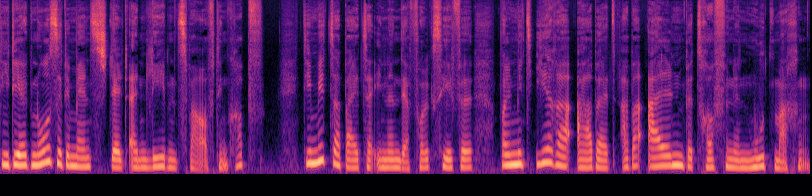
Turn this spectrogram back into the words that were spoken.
Die Diagnose Demenz stellt ein Leben zwar auf den Kopf, die Mitarbeiterinnen der Volkshilfe wollen mit ihrer Arbeit aber allen Betroffenen Mut machen,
